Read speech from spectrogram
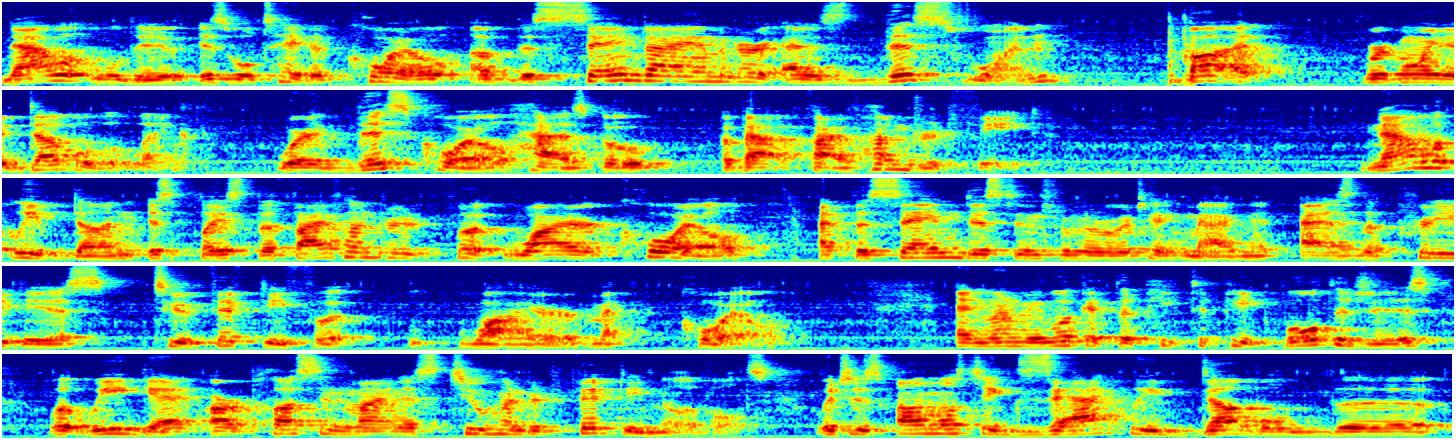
Now what we'll do is we'll take a coil of the same diameter as this one, but we're going to double the length, where this coil has about 500 feet. Now what we've done is place the 500 foot wire coil at the same distance from the rotating magnet as the previous 250 foot wire coil. And when we look at the peak-to-peak -peak voltages, what we get are plus and minus 250 millivolts, which is almost exactly double the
